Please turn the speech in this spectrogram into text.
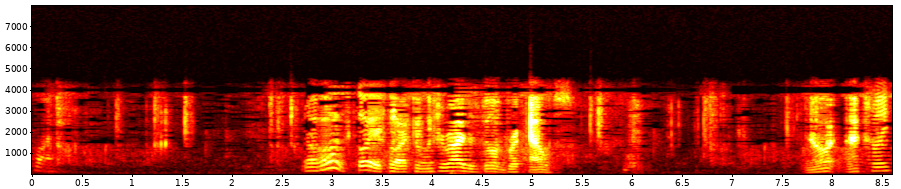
Plus, Now, if all this clay you're we should probably just build a brick house. You know what? Actually,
